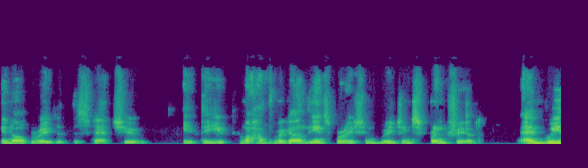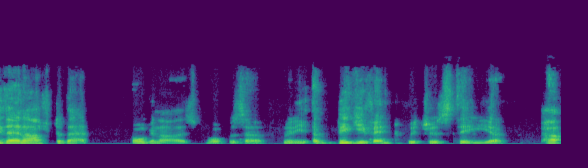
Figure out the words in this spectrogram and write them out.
inaugurated the statue at the Mahatma Gandhi Inspiration Bridge in Springfield. And we then, after that, organized what was a really a big event, which was the uh,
